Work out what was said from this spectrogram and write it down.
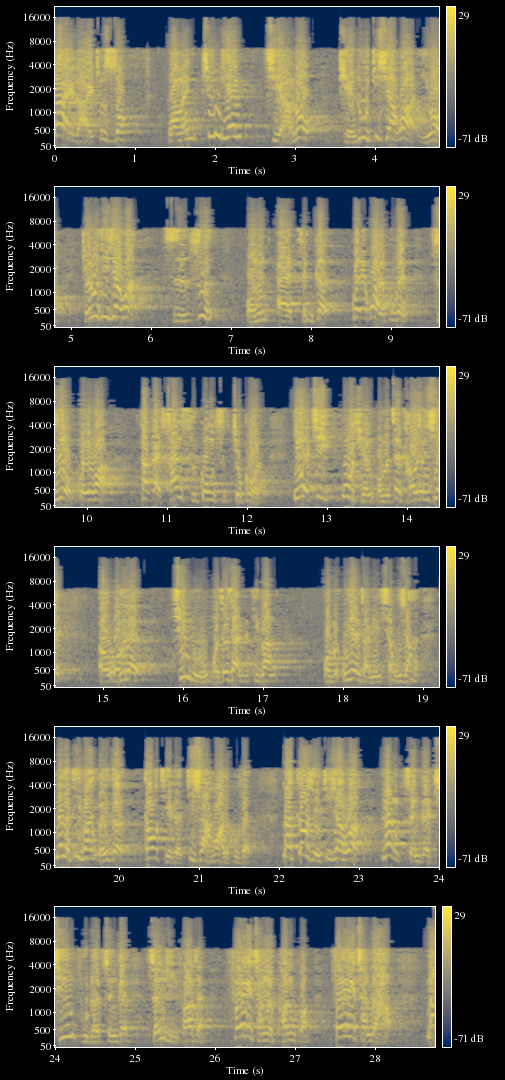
再来就是说，我们今天假若铁路地下化以后，铁路地下化只是我们呃整个规划的部分，只有规划大概三十公尺就够了，因为据目前我们在桃园县，呃我们的青浦火车站的地方，我们吴院长你想不想？那个地方有一个高铁的地下化的部分，那高铁地下化让整个青浦的整个整体发展非常的宽广，非常的好。那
